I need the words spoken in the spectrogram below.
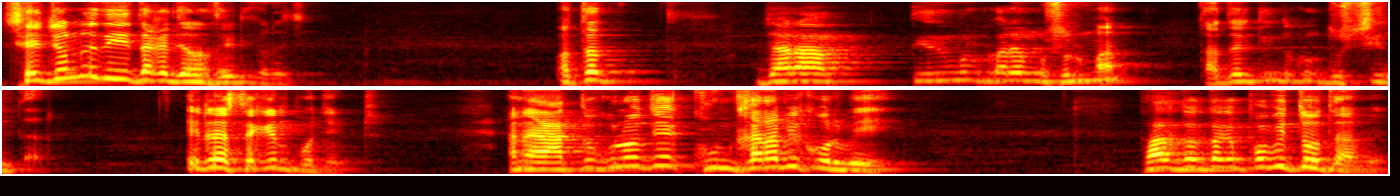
সেই জন্য দিয়ে তাকে জেনাসাইড করেছে। অর্থাৎ যারা তৃণমূল করে মুসলমান, তাদের কিন্তু খুব দুশ্চিন্তার। এটা সেকেন্ড প্রজেক্ট মানে এতগুলো যে খুন খারাপই করবে, তাহলে তো তাকে পবিত্র হতে হবে।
